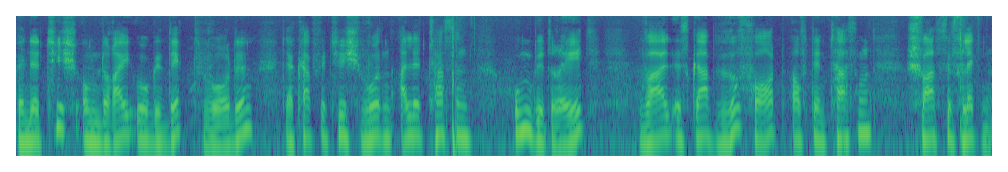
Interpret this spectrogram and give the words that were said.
wenn der Tisch um drei Uhr gedeckt wurde, der Kaffeetisch, wurden alle Tassen umgedreht, weil es gab sofort auf den Tassen schwarze Flecken.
